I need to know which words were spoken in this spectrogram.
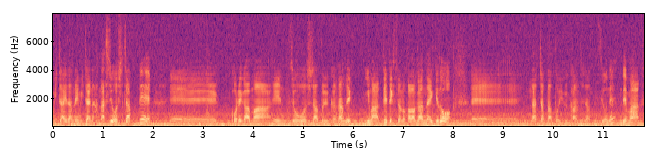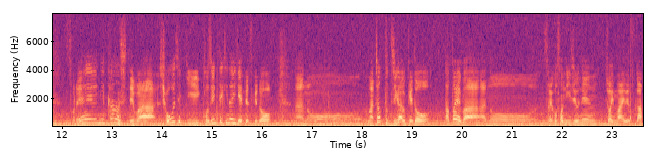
みたいだねみたいな話をしちゃって、えーこれがまあ炎上したというかなぜ今出てきたのか分かんないけど、えー、なっちゃったという感じなんですよね。でまあそれに関しては正直個人的な意見ですけどあのー、まあ、ちょっと違うけど例えばあのー、それこそ20年ちょい前ですか？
